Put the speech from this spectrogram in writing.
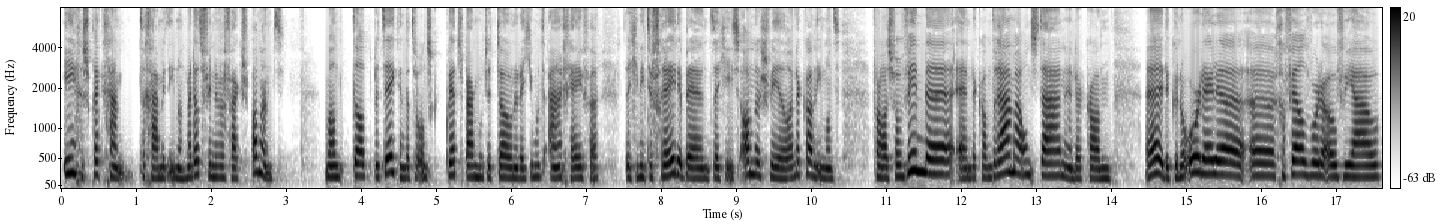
in gesprek gaan, te gaan met iemand, maar dat vinden we vaak spannend. Want dat betekent dat we ons kwetsbaar moeten tonen, dat je moet aangeven dat je niet tevreden bent, dat je iets anders wil. En daar kan iemand van alles van vinden. En er kan drama ontstaan. En er, kan, er kunnen oordelen uh, geveld worden over jou.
